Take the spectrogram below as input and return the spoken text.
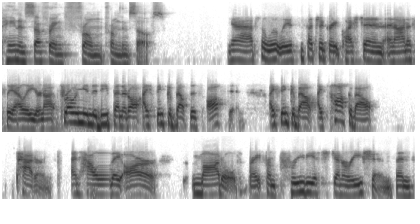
pain and suffering from from themselves yeah, absolutely. It's such a great question. And honestly, Ally, you're not throwing me in the deep end at all. I think about this often. I think about, I talk about patterns and how they are modeled, right, from previous generations. And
